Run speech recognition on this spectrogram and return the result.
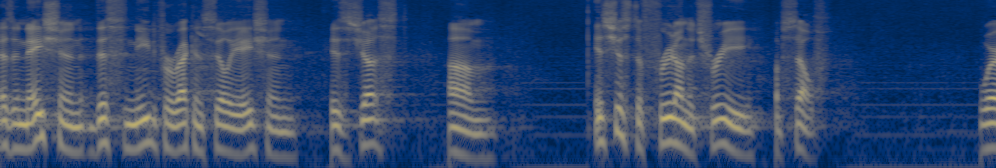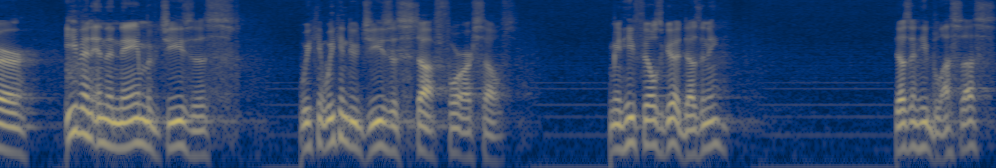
as a nation, this need for reconciliation is just, um, it's just a fruit on the tree of self. Where even in the name of Jesus, we can, we can do Jesus stuff for ourselves. I mean, he feels good, doesn't he? Doesn't he bless us?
